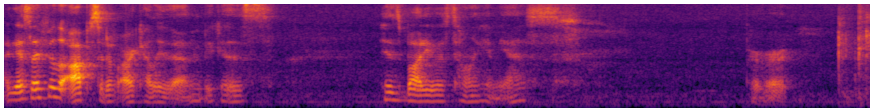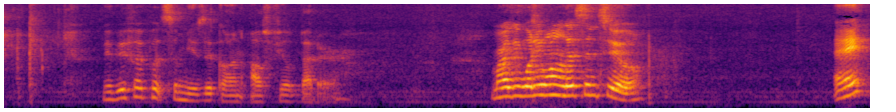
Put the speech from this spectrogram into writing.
I guess I feel the opposite of R. Kelly then because his body was telling him yes. Pervert. Maybe if I put some music on, I'll feel better. Marley, what do you want to listen to? Eh?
